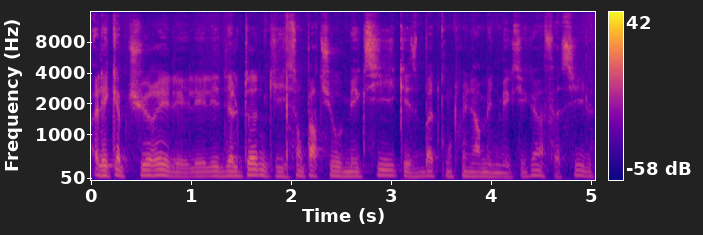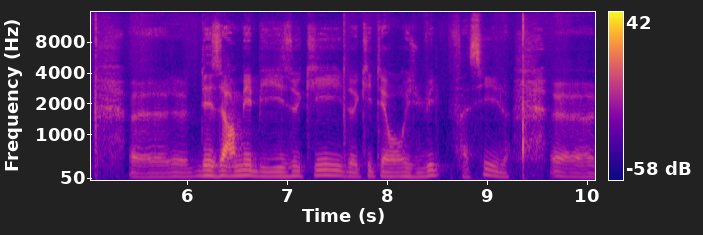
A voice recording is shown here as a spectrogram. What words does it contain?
aller capturer les, Dalton qui sont partis au Mexique et se battre contre une armée de Mexicains, facile. Euh, désarmer Billy the Kid qui terrorise une ville, facile. Euh,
